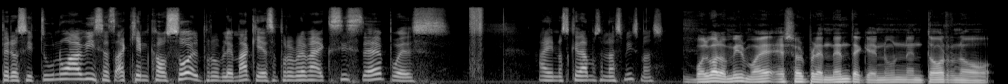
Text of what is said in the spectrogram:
Pero si tú no avisas a quien causó el problema, que ese problema existe, pues ahí nos quedamos en las mismas. Vuelvo a lo mismo, ¿eh? es sorprendente que en un entorno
